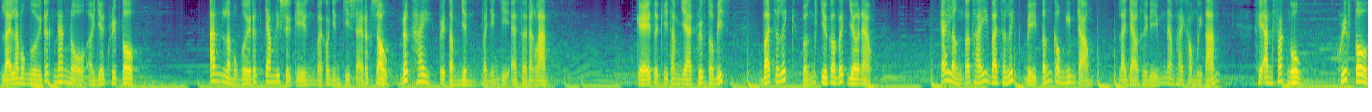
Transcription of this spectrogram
lại là một người rất năng nổ ở giới crypto. Anh là một người rất chăm đi sự kiện và có những chia sẻ rất sâu, rất hay về tầm nhìn và những gì Ether đang làm. Kể từ khi tham gia CryptoBits, Vitalik vẫn chưa có vết dơ nào. Cái lần ta thấy Vitalik bị tấn công nghiêm trọng là vào thời điểm năm 2018, khi anh phát ngôn Crypto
